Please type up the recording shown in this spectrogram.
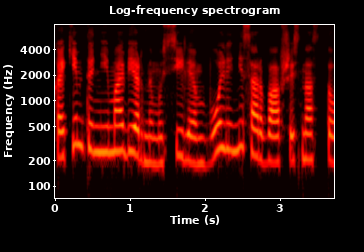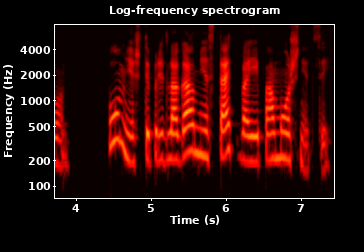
каким-то неимоверным усилием воли не сорвавшись на стон. «Помнишь, ты предлагал мне стать твоей помощницей,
